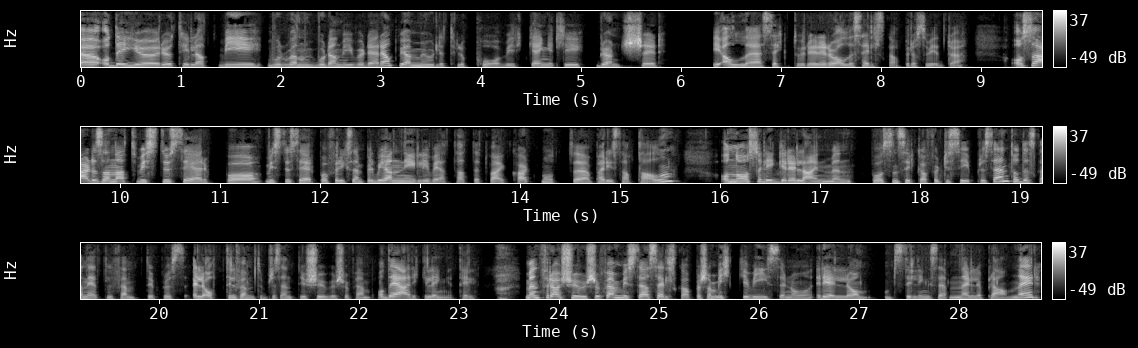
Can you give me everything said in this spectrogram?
Uh, og det gjør jo til at vi, hvordan, hvordan, vi vurderer, at vi har mulighet til å påvirke egentlig bransjer i alle sektorer og alle selskaper osv. Og så er det sånn at hvis du ser på, hvis du ser på for eksempel, vi har nylig vedtatt et veikart mot uh, Parisavtalen, og nå så ligger alignment på sånn ca. 47% og det skal ned til 50 eller opp til 50% i 2025. Og det er ikke lenge til. Men fra 2025, hvis det er selskaper som ikke viser noen reelle omstillingsevne eller planer,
